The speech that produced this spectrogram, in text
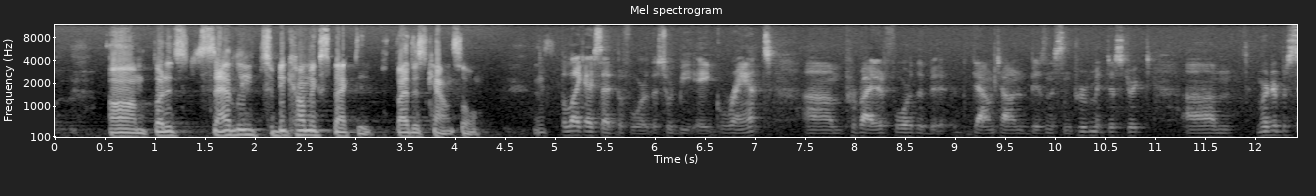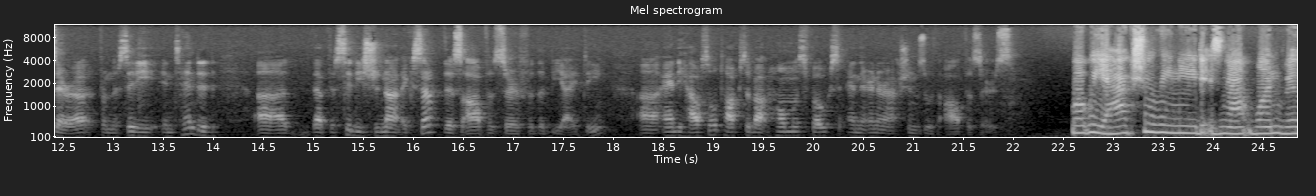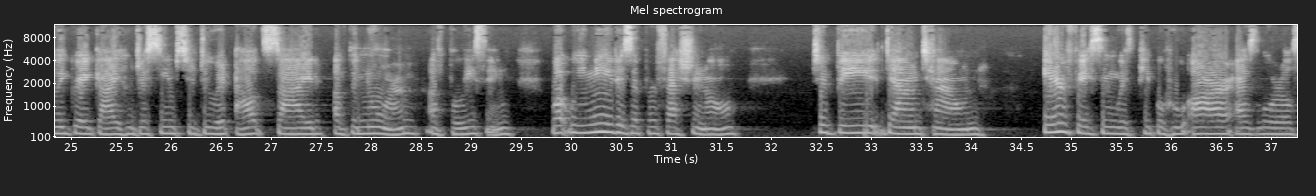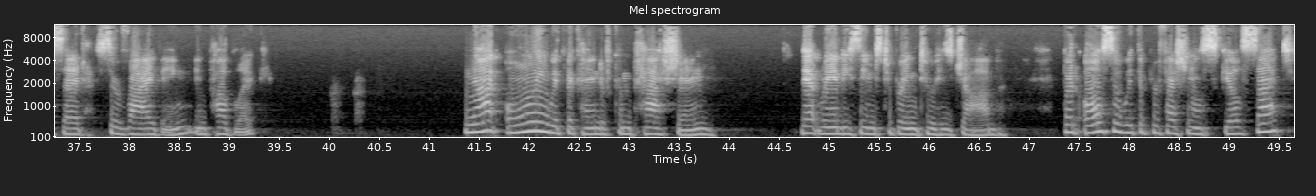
um, but it's sadly to become expected by this council. But like I said before, this would be a grant um, provided for the downtown business improvement district. Um, Mirtha Becerra from the city intended uh, that the city should not accept this officer for the BID. Uh, Andy Housel talks about homeless folks and their interactions with officers. What we actually need is not one really great guy who just seems to do it outside of the norm of policing. What we need is a professional to be downtown, interfacing with people who are, as Laurel said, surviving in public, not only with the kind of compassion that Randy seems to bring to his job, but also with the professional skill set.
